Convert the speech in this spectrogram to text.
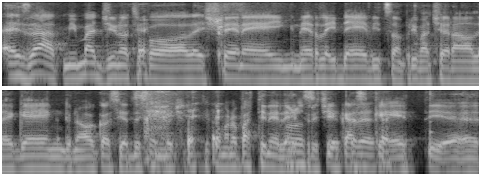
esatto, mi immagino tipo le scene in Harley Davidson, prima c'erano le gang, no? così adesso invece ci chiamano pattini elettrici, caschetti. Eh,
